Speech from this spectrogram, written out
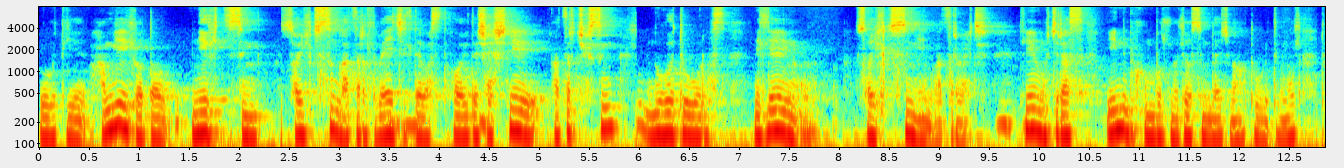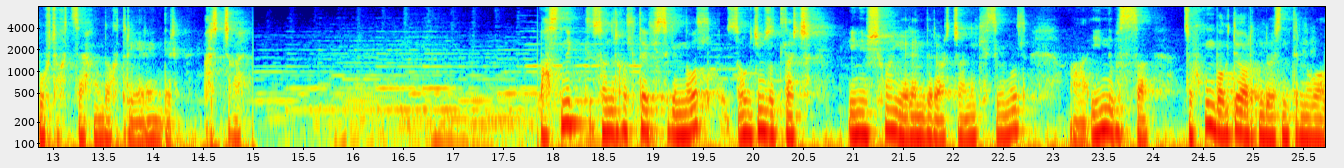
юу гэдгийг хамгийн их одоо нэгдсэн соёлжсон газар л байж л дээ бас тухайн үед шашны газар ч гэсэн нөгөө төвөр бас нэлээд соёлжсон юм газар байж. Тийм учраас энэ бүхэн бол нөлөөсөн байж магадгүй гэдэг нь бол төвч хот сайхан доктор ярен дээр гарч байгаа. Бас нэг сонирхолтой хэсэг нь бол согжим судлаач энэ өвшгөн яран дээр орж байгаа нэг хэсэг нь бол энэ бас зөвхөн богдын ордонд байсан тэр нөгөө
